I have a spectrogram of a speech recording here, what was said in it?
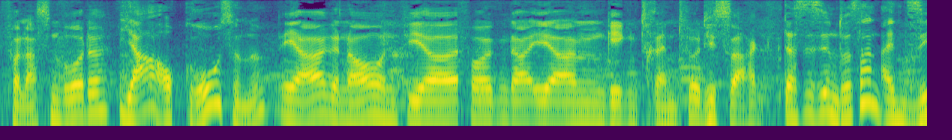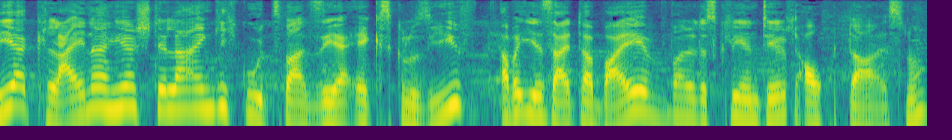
verlassen wurde. Ja, auch große, ne? Ja, genau. Und wir folgen da eher einem Gegentrend, würde ich sagen. Das ist interessant. Ein sehr kleiner Hersteller eigentlich, gut, zwar sehr exklusiv, aber ihr seid dabei, weil das Klientel auch da ist, ne?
